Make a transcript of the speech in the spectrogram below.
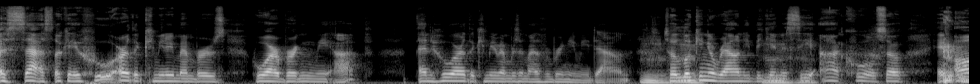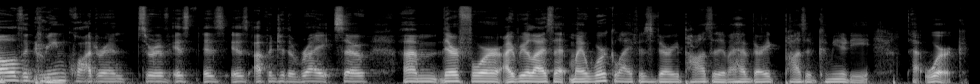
assess okay who are the community members who are bringing me up and who are the community members in my life who are bringing me down? So looking around you begin to see ah cool. So all the green quadrant sort of is is is up and to the right. So um therefore i realize that my work life is very positive. I have very positive community at work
